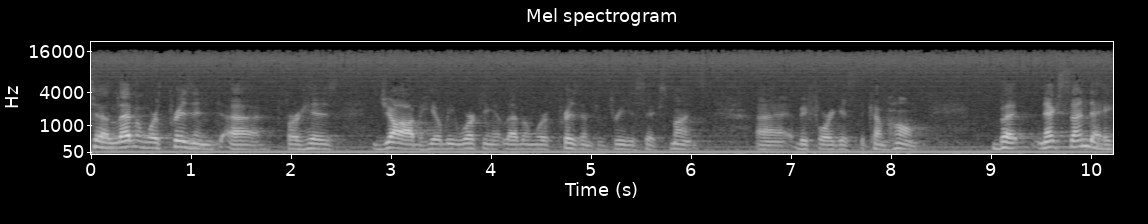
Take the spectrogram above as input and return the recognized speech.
to Leavenworth Prison uh, for his job. He'll be working at Leavenworth Prison for three to six months uh, before he gets to come home. But next Sunday,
